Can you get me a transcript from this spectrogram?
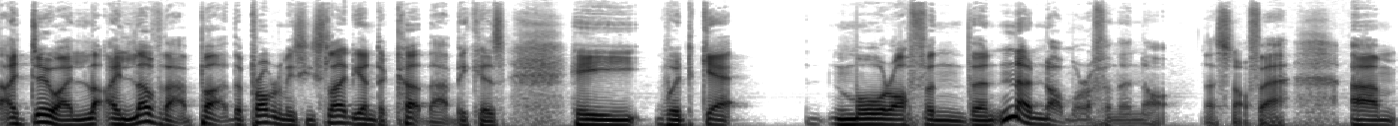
I, I do, I, lo- I love that. But the problem is he slightly undercut that because he would get more often than, no, not more often than not. That's not fair. Um,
